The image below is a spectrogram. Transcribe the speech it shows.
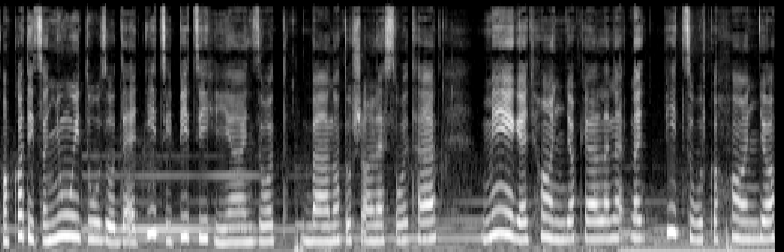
A katica nyújtózott, de egy icipici hiányzott. Bánatosan leszólt hát. Még egy hangya kellene, egy picurka hangya,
